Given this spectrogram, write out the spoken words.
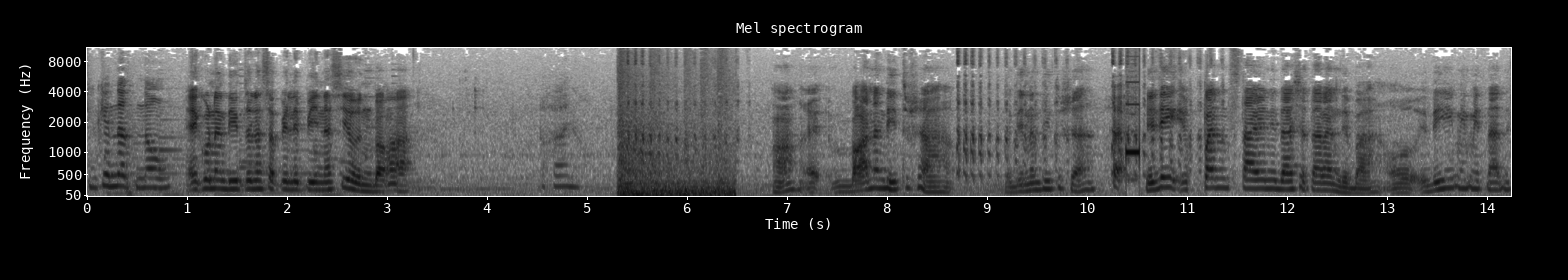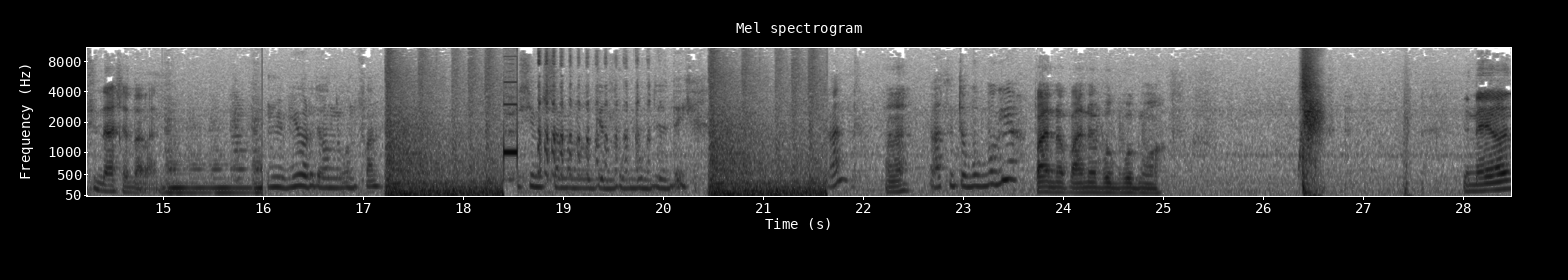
You cannot know. Eh kung nandito lang sa Pilipinas yun, baka... Baka ano. Ha? Eh, baka nandito siya. Hindi nandito siya. Hindi, fans tayo ni Dasha Taran, di ba? O, hindi mimit natin si Dasha Taran. Maybe you're the only one fun. You seem someone will get bugbug this day. Can't? Ha? Nothing to bugbug you. Paano, paano bugbog mo? Yun na yun?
